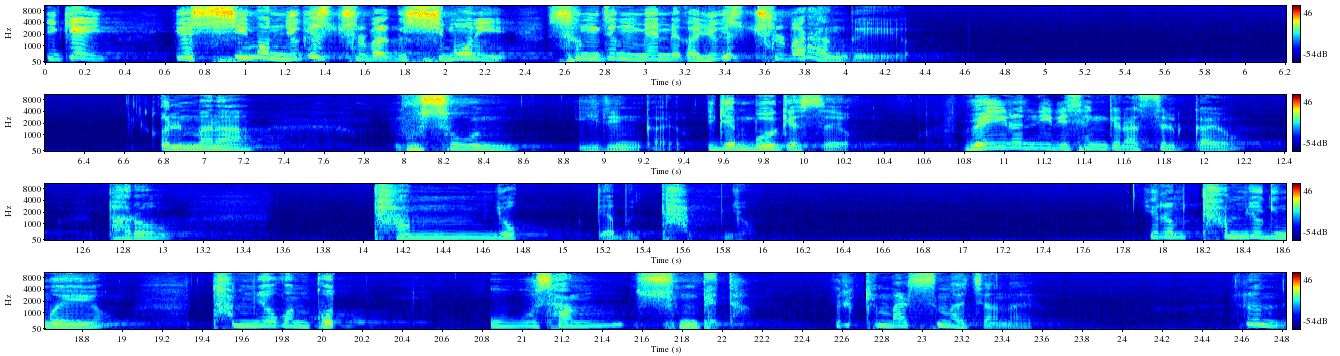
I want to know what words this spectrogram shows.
이게 이 시몬 여기서 출발, 그 시몬이 성적 매매가 여기서 출발한 거예요. 얼마나 무서운 일인가요? 이게 뭐겠어요? 왜 이런 일이 생겨났을까요? 바로 탐욕 때문에 탐욕. 여러분 탐욕이 뭐예요? 탐욕은 곧 우상 숭배다. 이렇게 말씀하잖아요. 이런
